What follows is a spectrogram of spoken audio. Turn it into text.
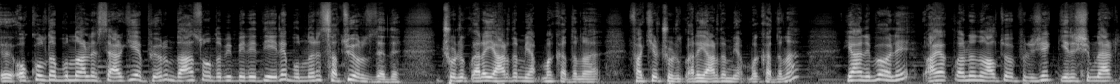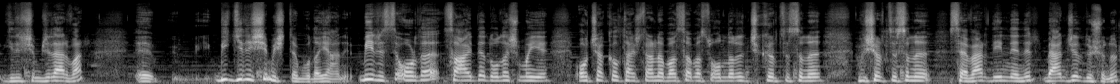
Ee, okulda bunlarla sergi yapıyorum. Daha sonra da bir belediyeyle bunları satıyoruz dedi. Çocuklara yardım yapmak adına, fakir çocuklara yardım yapmak adına. Yani böyle ayaklarının altı öpülecek girişimler, girişimciler var. Ee, bir girişim işte bu da yani. Birisi orada sahilde dolaşmayı, o çakıl taşlarına basa basa onların çıkırtısını, hışırtısını sever, dinlenir, bencil düşünür.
